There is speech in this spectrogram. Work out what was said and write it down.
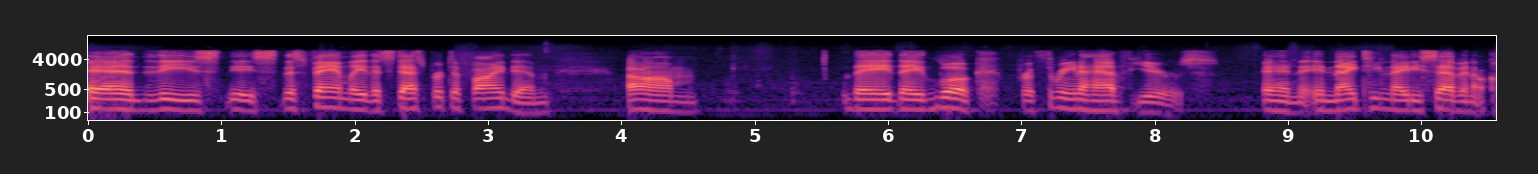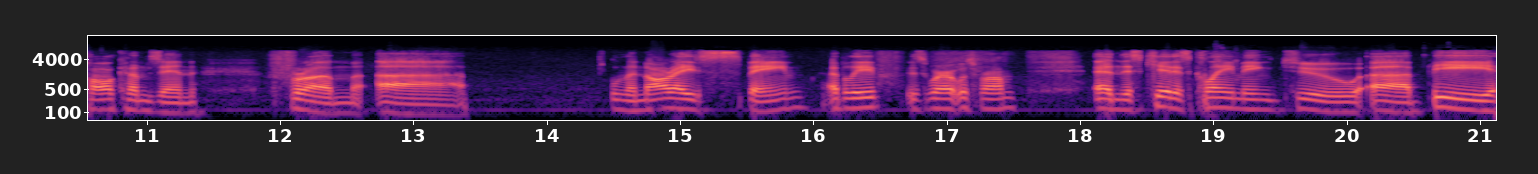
And these these this family that's desperate to find him, um, they they look for three and a half years. And in 1997, a call comes in from uh, Linares, Spain, I believe, is where it was from. And this kid is claiming to uh, be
